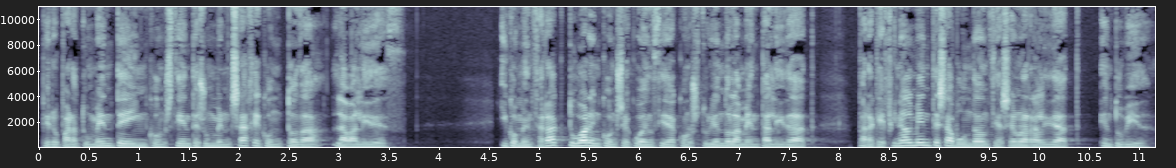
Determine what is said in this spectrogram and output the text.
pero para tu mente inconsciente es un mensaje con toda la validez. y comenzará a actuar en consecuencia construyendo la mentalidad para que finalmente esa abundancia sea una realidad en tu vida.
